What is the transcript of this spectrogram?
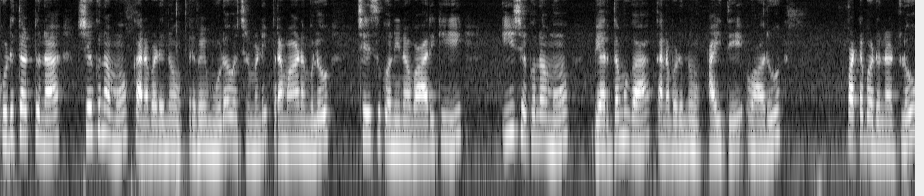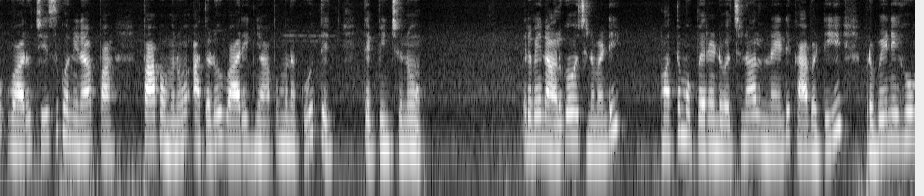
కుడితట్టున శకునము కనబడెను. ఇరవై మూడవ వచనమండి. ప్రమాణములు చేసుకొనిన వారికి ఈ శకునము వ్యర్థముగా కనబడును. అయితే వారు పట్టబడినట్లు వారు చేసుకొనిన పా పాపమును అతడు వారి జ్ఞాపమునకు తె తెప్పించును. ఇరవై నాలుగో వచనమండి. మొత్తం ముప్పై రెండు వచనాలు ఉన్నాయండి. కాబట్టి ప్రభునిహోవ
